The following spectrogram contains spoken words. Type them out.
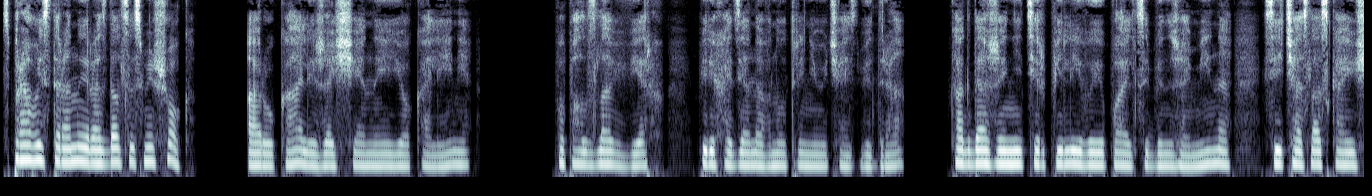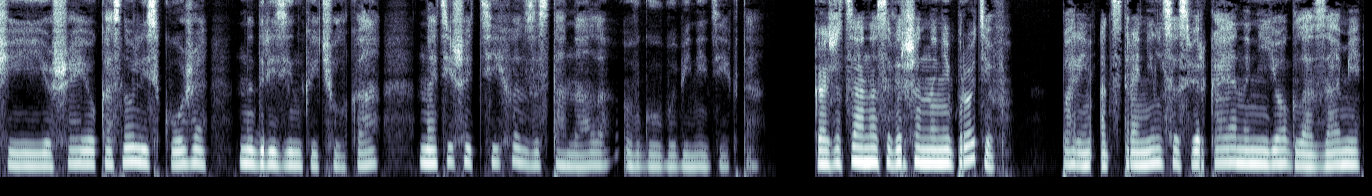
С правой стороны раздался смешок, а рука, лежащая на ее колене, поползла вверх, переходя на внутреннюю часть бедра, когда же нетерпеливые пальцы Бенджамина, сейчас ласкающие ее шею, коснулись кожи над резинкой чулка, Натиша тихо застонала в губы Бенедикта. «Кажется, она совершенно не против». Парень отстранился, сверкая на нее глазами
